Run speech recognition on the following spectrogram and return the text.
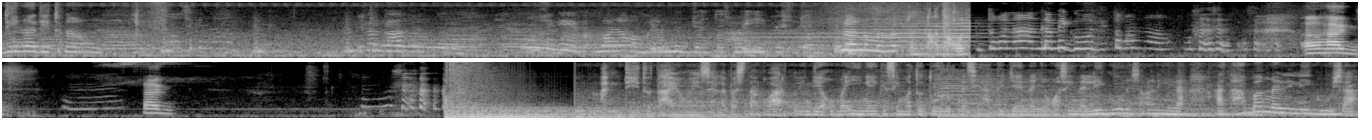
Hindi na, dito na ako. Ah, sige na. Dito Sure na ka? ako. Oh, sige, ba- bahala ka. Malamig dyan, tapos may ipis dyan. Wala naman na. Tatakot. Dito ka na, ang lamig oh. Dito ka na. Oh, hug. Hug. Tayo sa labas ng kwarto. Hindi ako maingay kasi matutulog na si Ate Jenna nyo kasi naligo na siya kanina. At habang naliligo siya,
